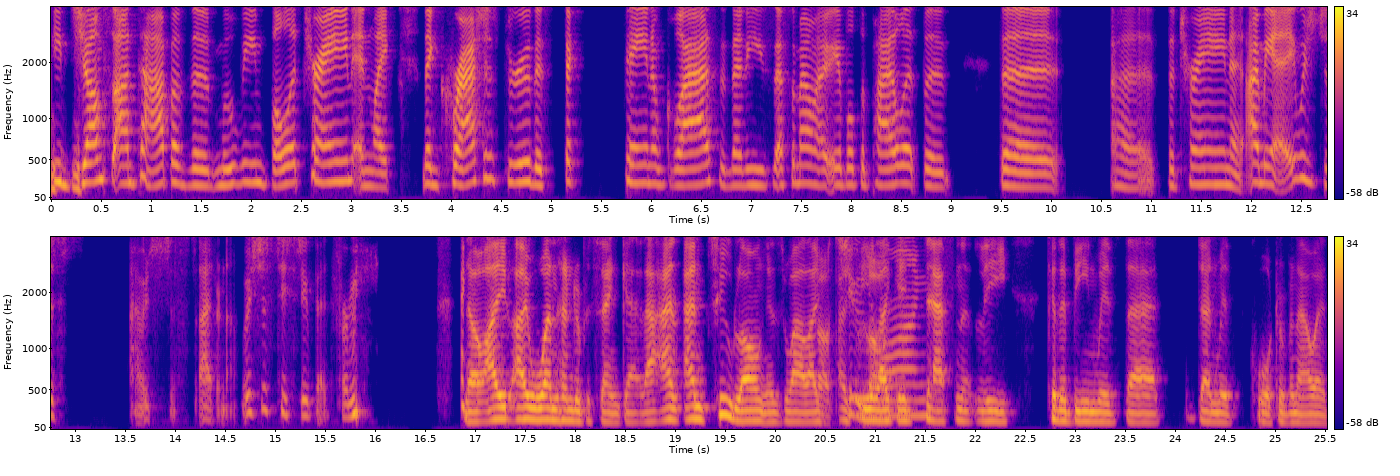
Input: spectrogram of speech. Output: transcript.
he jumps on top of the moving bullet train and like then crashes through this thick pane of glass, and then he's somehow able to pilot the the uh the train. And I mean, it was just, I was just, I don't know, it was just too stupid for me. No, I I 100% get that, and and too long as well. I Oh, I feel like it definitely could have been with uh, done with quarter of an hour,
